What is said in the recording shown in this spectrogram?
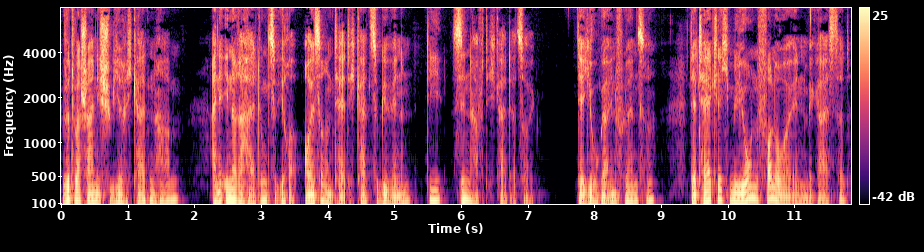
wird wahrscheinlich Schwierigkeiten haben, eine innere Haltung zu ihrer äußeren Tätigkeit zu gewinnen, die Sinnhaftigkeit erzeugt. Der Yoga-Influencer, der täglich Millionen FollowerInnen begeistert,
